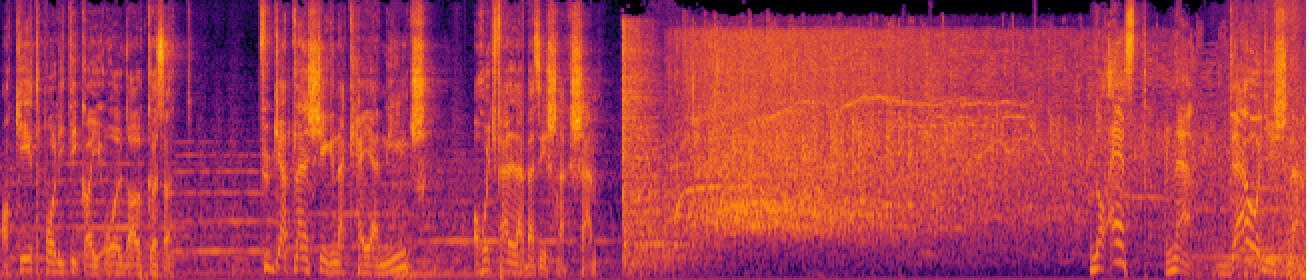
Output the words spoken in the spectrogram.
a két politikai oldal között. Függetlenségnek helye nincs, ahogy fellebezésnek sem. Na ezt nem. Dehogy is nem.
